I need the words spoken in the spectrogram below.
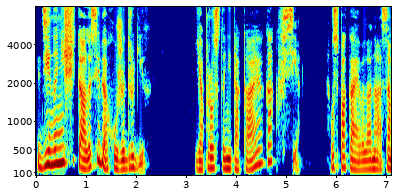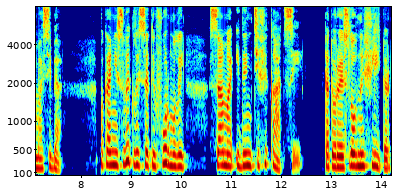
Дина не считала себя хуже других. «Я просто не такая, как все», — успокаивала она сама себя, пока не свыклась с этой формулой самоидентификации, которая словно фильтр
